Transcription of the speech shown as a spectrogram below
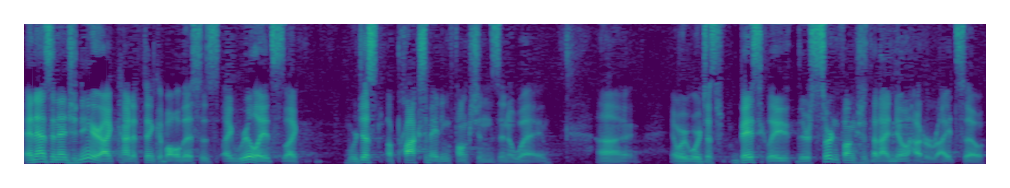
And as an engineer, I kind of think of all this as like really, it's like we're just approximating functions in a way. Uh, and we're just basically, there's certain functions that I know how to write, so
